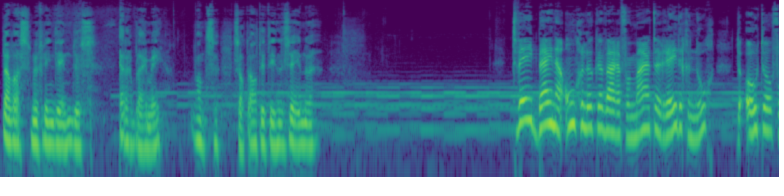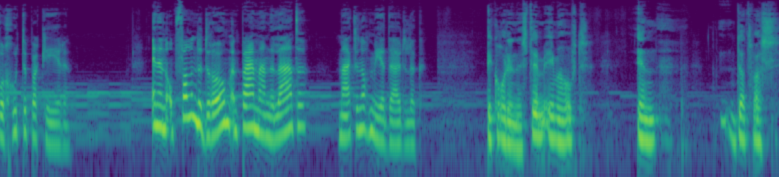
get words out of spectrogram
daar was mijn vriendin dus erg blij mee. Want ze zat altijd in de zenuwen. Twee bijna ongelukken waren voor Maarten reden genoeg de auto voor goed te parkeren. En een opvallende droom een paar maanden later maakte nog meer duidelijk. Ik hoorde een stem in mijn hoofd en dat was,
